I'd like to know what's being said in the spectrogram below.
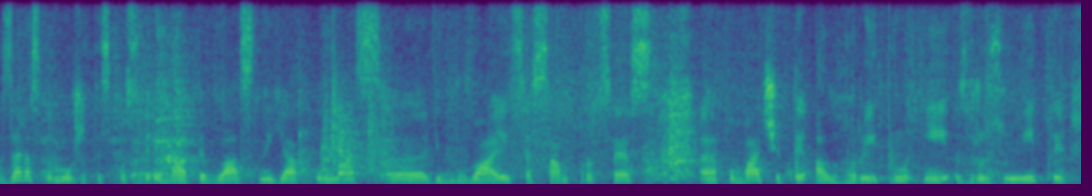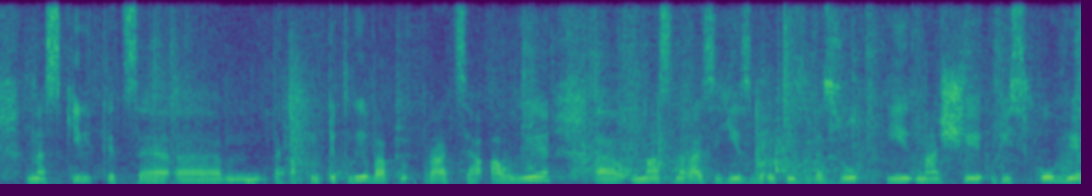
Зараз ви можете спостерігати, власне, як у нас е, відбувається сам процес, е, побачити алгоритм і зрозуміти, наскільки це е, така кропітлива праця. Але у нас наразі є зворотній зв'язок, і наші військові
